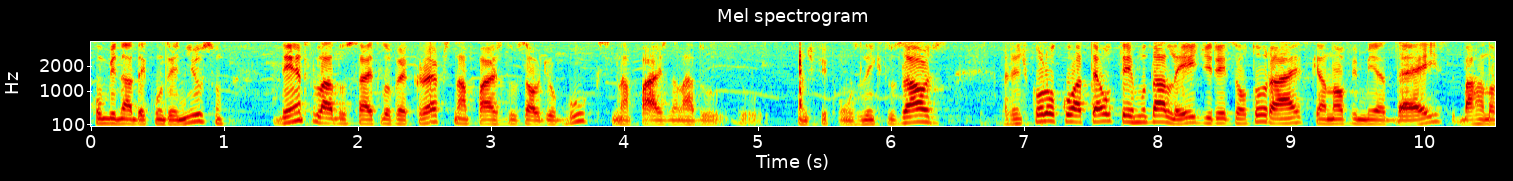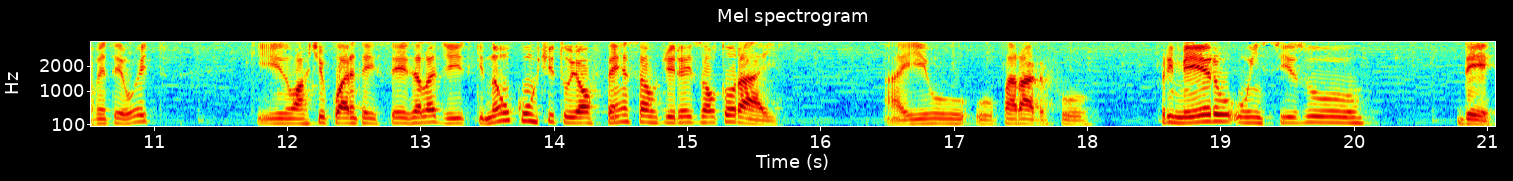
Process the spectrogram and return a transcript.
combinado com o Denilson, dentro lá do site Lovecraft, na página dos audiobooks, na página lá do, do onde ficam os links dos áudios, a gente colocou até o termo da lei de direitos autorais, que é a 9610-98, que no artigo 46 ela diz que não constitui ofensa aos direitos autorais. Aí o, o parágrafo primeiro, o inciso D,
